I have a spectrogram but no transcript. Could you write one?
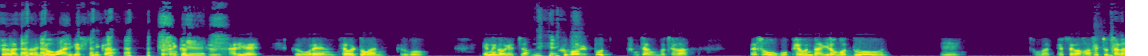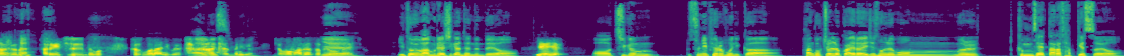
표현하자면 여우 아니겠습니까? 그러니까 예. 그 자리에 그 오랜 세월 동안, 그리고 있는 거겠죠? 네. 그걸 또, 당장 뭐 제가 뺏어오고 배운다, 이런 것도, 이, 정말 뱃새가 황새 쫓아가면은 가랭해지는다고 그런 건 아니고요. 알겠습니다. 경험하면서 예. 배워야죠. 인터뷰 마무리할 시간 됐는데요. 예, 예. 어, 지금 순위표를 보니까 한국전력과 LIG 손해보험을 금세 따라잡겠어요.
